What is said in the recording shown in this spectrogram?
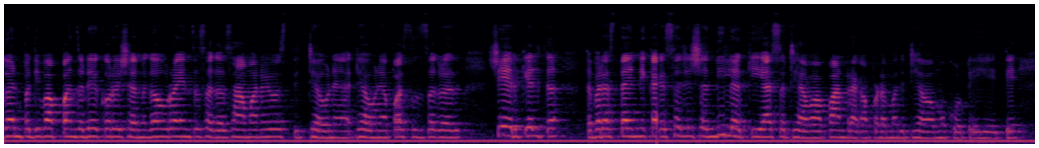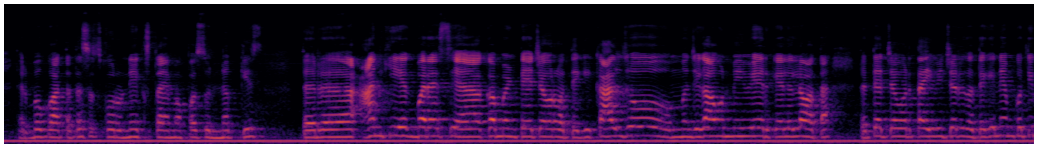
गणपती बाप्पांचं डेकोरेशन गौराईंचं सगळं सामान व्यवस्थित ठेवण्या ठेवण्यापासून सगळं शेअर केलं तर बऱ्याच त्यांनी काय सजेशन दिलं की असं ठेवा पांढऱ्या कापडामध्ये ठेवा मुकोटे हे ते. तर बघू आता तसंच करू नेक्स्ट टाईमापासून नक्कीच. तर आणखी एक बऱ्याचशा कमेंट याच्यावर होते की काल जो म्हणजे गाऊन मी वेअर केलेला होता तर त्याच्यावर ताई विचारत होते की नेमकं ती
